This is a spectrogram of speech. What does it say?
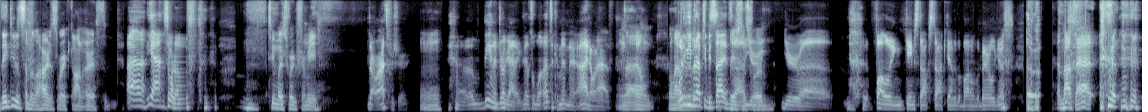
they do some of the hardest work on earth. Uh, yeah, sort of. Too much work for me. no, that's for sure. Mhm. Uh, being a drug addict, that's a that's a commitment I don't have. No, I don't. don't have What have you been up to besides uh, your your uh, following GameStop stock down to the bottom of the barrel again? Not that.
